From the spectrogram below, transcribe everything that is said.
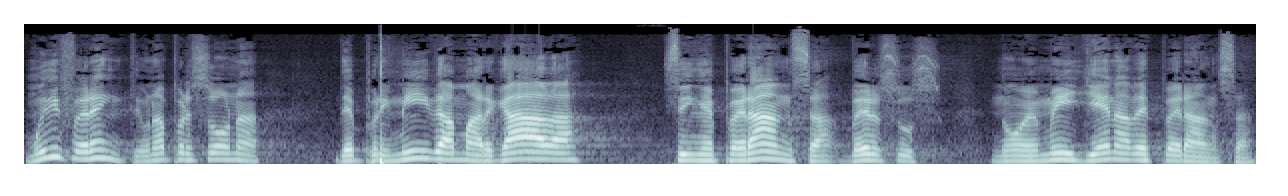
Muy diferente, una persona deprimida, amargada, sin esperanza, versus Noemí llena de esperanza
